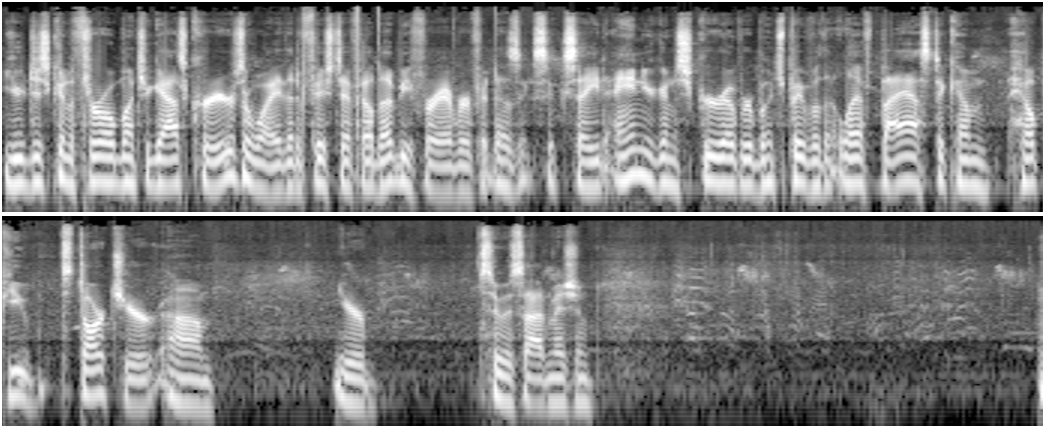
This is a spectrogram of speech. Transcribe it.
you're just going to throw a bunch of guys' careers away that have fished FLW forever if it doesn't succeed, and you're going to screw over a bunch of people that left Bass to come help you start your um, your suicide mission.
